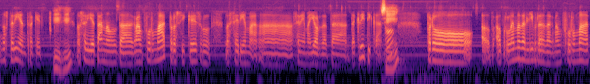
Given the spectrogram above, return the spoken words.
no estaria entre aquest Mhm. no seria tant el de gran format, però sí que és el, la sèrie, uh, sèrie major de, de, de crítica, no? Sí. Però el, el problema del llibre de gran format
